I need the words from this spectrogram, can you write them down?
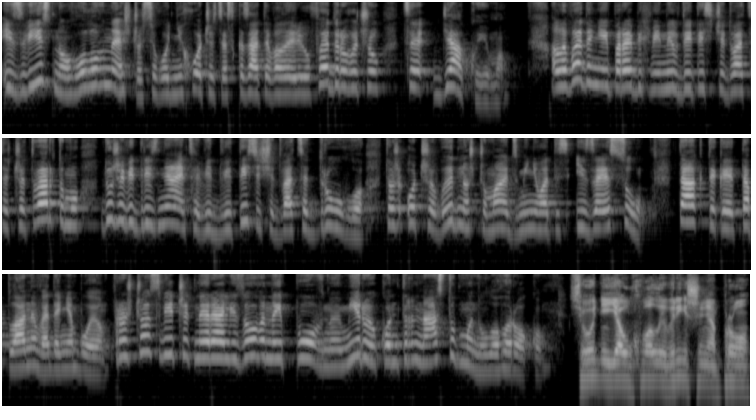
І звісно, головне, що сьогодні хочеться сказати Валерію Федоровичу, це дякуємо. Але ведення і перебіг війни в 2024-му дуже відрізняється від 2022-го, тож очевидно, що мають змінюватись і ЗСУ, тактики та плани ведення бою. Про що свідчить нереалізований повною мірою контрнаступ минулого року. Сьогодні я ухвалив рішення про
